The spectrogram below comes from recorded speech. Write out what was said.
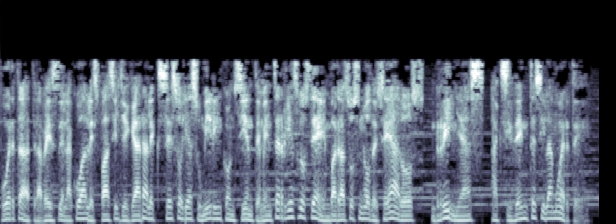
Puerta a través de la cual es fácil llegar al exceso y asumir inconscientemente riesgos de embarazos no deseados, riñas, accidentes y la muerte.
